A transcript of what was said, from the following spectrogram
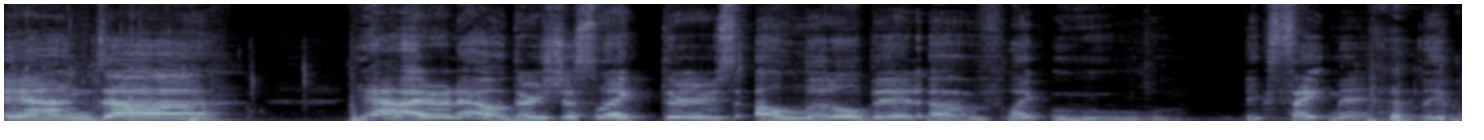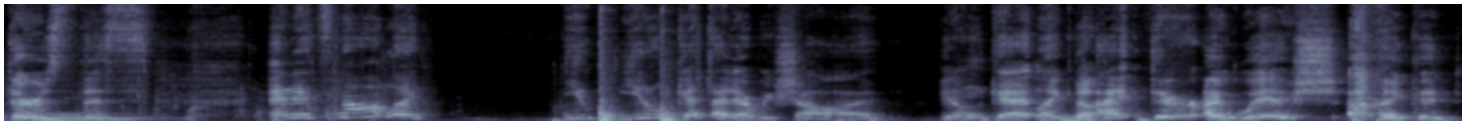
and uh, yeah, I don't know. There's just like there's a little bit of like ooh excitement. Like, there's this and it's not like you you don't get that every shot. You don't get like No. I there I wish I could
